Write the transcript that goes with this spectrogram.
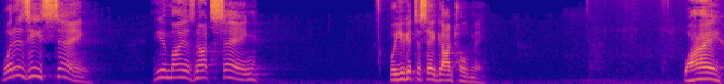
What is he saying? Nehemiah is not saying Well, you get to say, God told me. Why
